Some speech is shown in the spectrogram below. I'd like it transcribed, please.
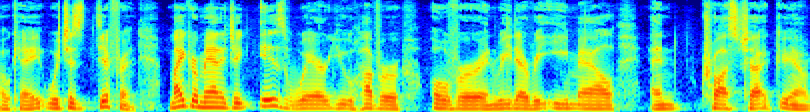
okay, which is different. Micromanaging is where you hover over and read every email and cross check, you know,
